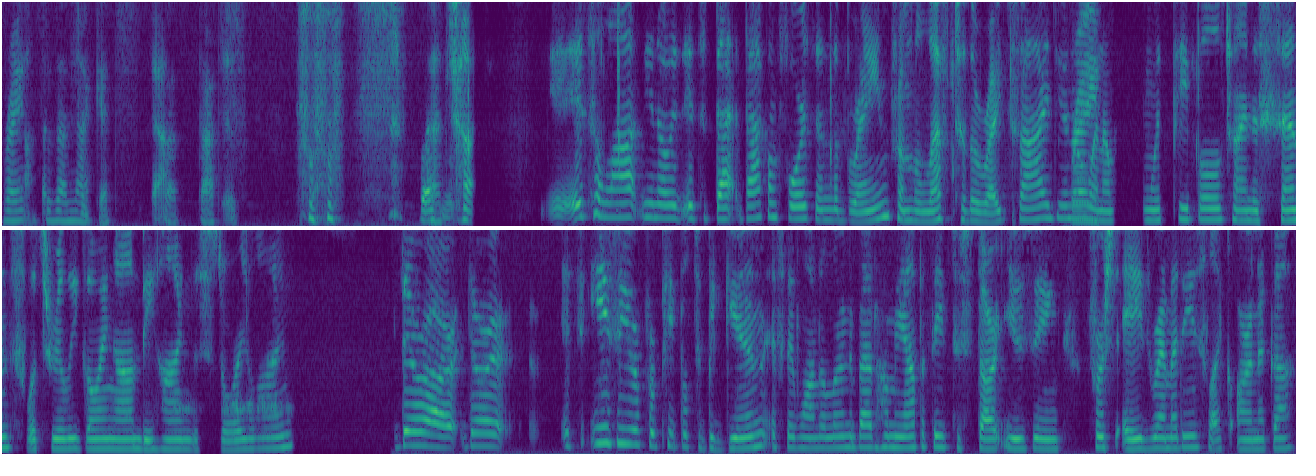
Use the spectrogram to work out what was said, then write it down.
right? Yeah, so then that gets, Yeah. that, that's, but uh, it's a lot you know it, it's back, back and forth in the brain from the left to the right side you know Right. when i'm with people trying to sense what's really going on behind the storyline. There are there are it's easier for people to begin if they want to learn about homeopathy to start using first aid remedies like arnica.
